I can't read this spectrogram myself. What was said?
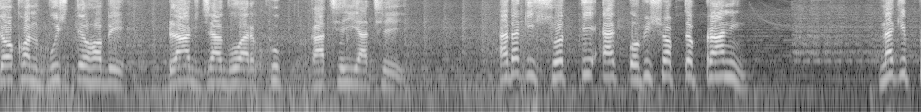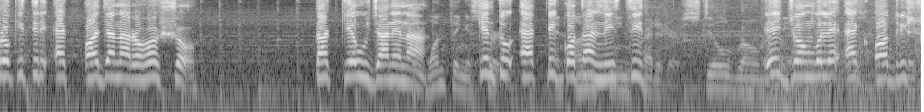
তখন বুঝতে হবে ব্ল্যাক জাগুয়ার খুব কাছেই আছে। এটা কি সত্যি এক অভিশপ্ত প্রাণী? নাকি প্রকৃতির এক অজানা রহস্য? তা কেউ জানে না। কিন্তু একটি কথা নিশ্চিত এই জঙ্গলে এক অদৃশ্য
